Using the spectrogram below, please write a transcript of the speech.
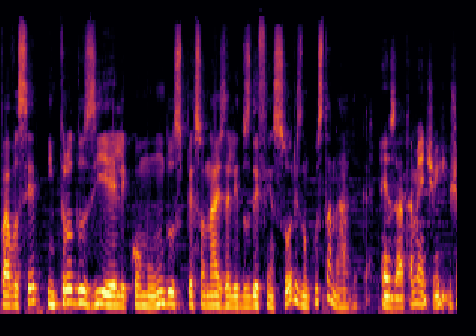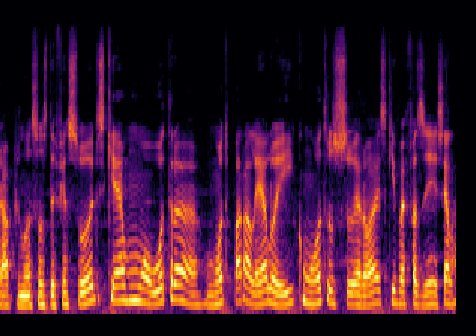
pra você introduzir ele como um dos personagens ali dos defensores, não custa nada, cara. Exatamente. Já lançam os defensores, que é uma outra, um outro paralelo aí com outros heróis que vai fazer, sei lá,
